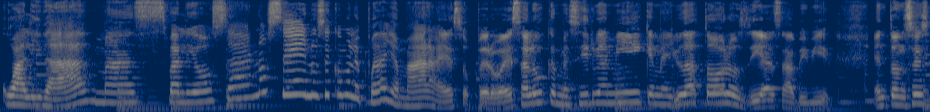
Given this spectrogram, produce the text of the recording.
cualidad más valiosa, no sé, no sé cómo le pueda llamar a eso, pero es algo que me sirve a mí, que me ayuda todos los días a vivir. Entonces,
